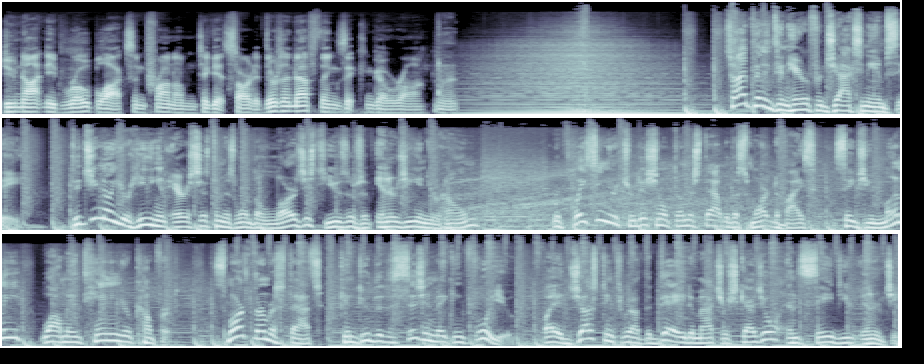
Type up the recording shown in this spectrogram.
do not need roadblocks in front of them to get started. There's enough things that can go wrong. Right. Ty Pennington here for Jackson EMC. Did you know your heating and air system is one of the largest users of energy in your home? Replacing your traditional thermostat with a smart device saves you money while maintaining your comfort. Smart thermostats can do the decision making for you by adjusting throughout the day to match your schedule and save you energy.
